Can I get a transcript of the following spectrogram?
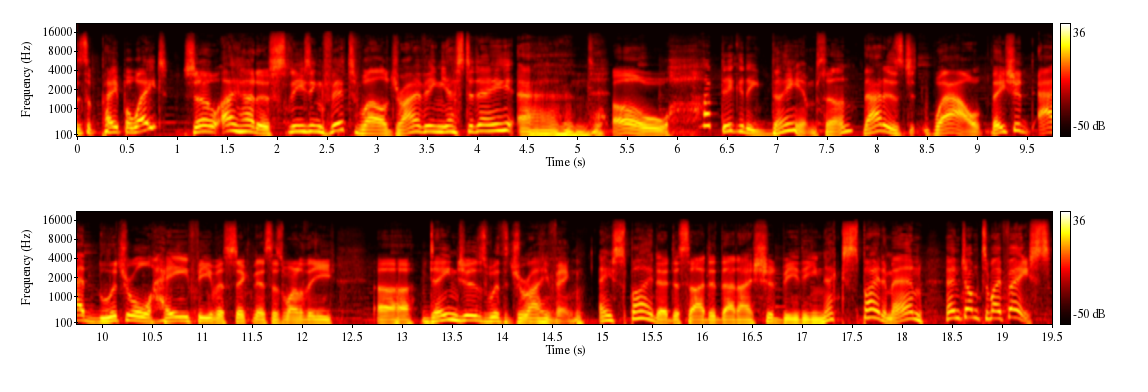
It's a paperweight. So I had a sneezing fit while driving yesterday, and oh, hot diggity damn, son. That is just, wow. They should add literal hay fever sickness is one of the uh, dangers with driving. A spider decided that I should be the next Spider-Man and jumped to my face.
